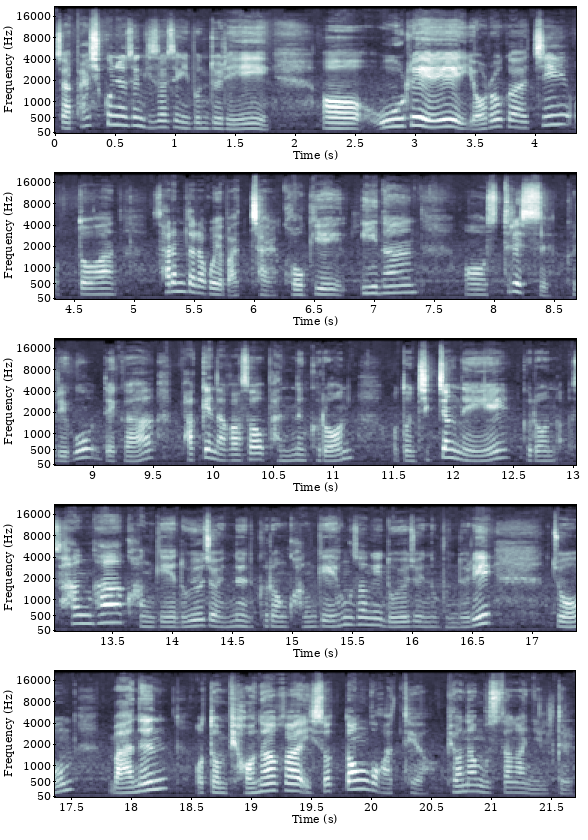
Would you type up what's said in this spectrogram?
자, 89년생 기사생 이분들이, 어, 올해 여러 가지 어떠한 사람들하고의 마찰, 거기에 인한 어, 스트레스 그리고 내가 밖에 나가서 받는 그런 어떤 직장 내에 그런 상하 관계에 놓여져 있는 그런 관계 형성이 놓여져 있는 분들이 좀 많은 어떤 변화가 있었던 것 같아요. 변화무쌍한 일들,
